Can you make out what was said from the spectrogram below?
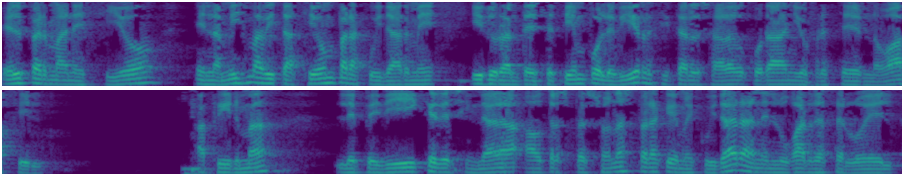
Él permaneció en la misma habitación para cuidarme y durante ese tiempo le vi recitar el Sagrado Corán y ofrecer noáfil. Afirma, le pedí que designara a otras personas para que me cuidaran en lugar de hacerlo él,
